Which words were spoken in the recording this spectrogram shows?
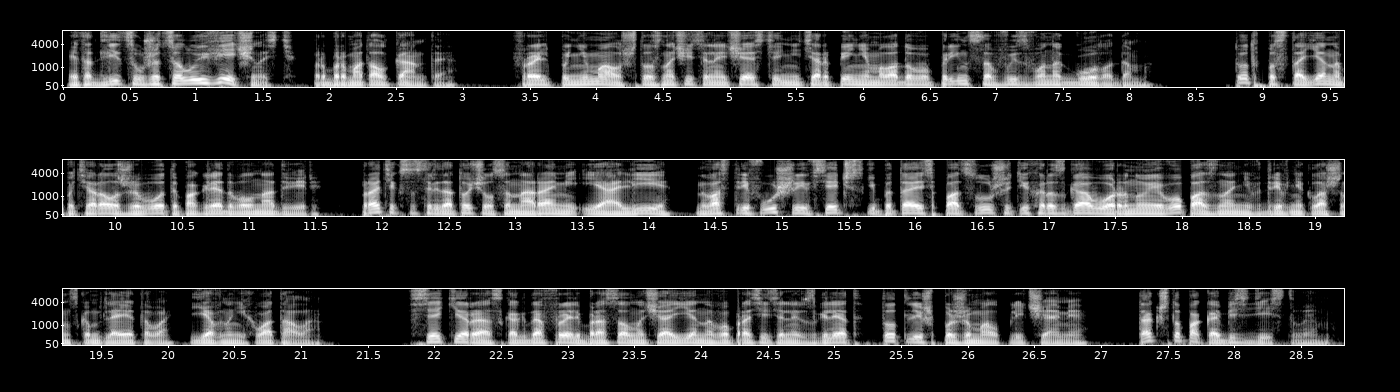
«Это длится уже целую вечность», — пробормотал Канте. Фрель понимал, что значительная часть нетерпения молодого принца вызвана голодом. Тот постоянно потирал живот и поглядывал на дверь. Пратик сосредоточился на Раме и Алии, навострив уши и всячески пытаясь подслушать их разговор, но его познаний в древнеклашинском для этого явно не хватало. Всякий раз, когда Фрель бросал на Чаена вопросительный взгляд, тот лишь пожимал плечами. Так что пока бездействуем.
